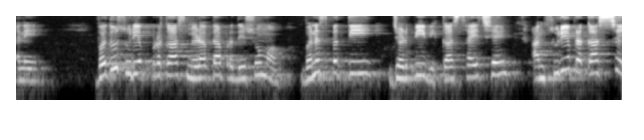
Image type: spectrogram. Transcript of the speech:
અને વધુ સૂર્યપ્રકાશ મેળવતા પ્રદેશોમાં વનસ્પતિ ઝડપી વિકાસ થાય છે. આમ સૂર્યપ્રકાશ છે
